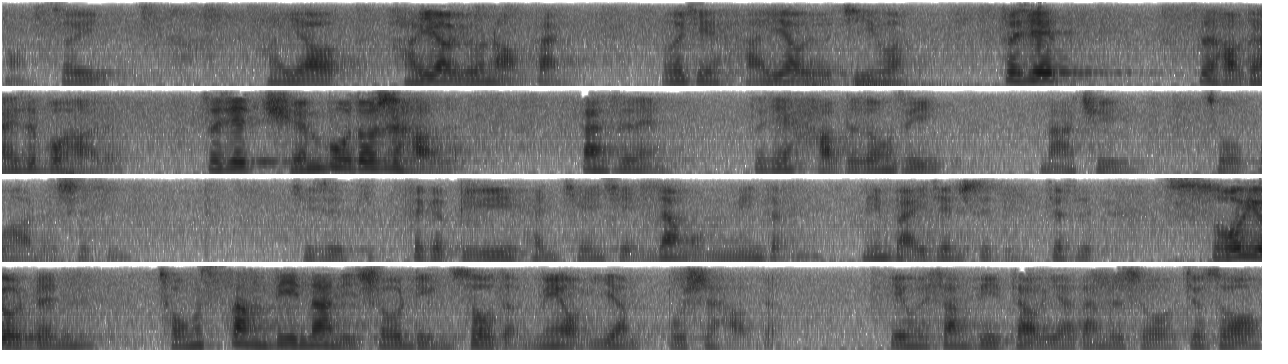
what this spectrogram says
啊？所以还要还要有脑袋，而且还要有计划。这些是好的还是不好的？这些全部都是好的，但是呢，这些好的东西拿去做不好的事情。其实这个比喻很浅显，让我们明白明白一件事情，就是所有人从上帝那里所领受的，没有一样不是好的。因为上帝造亚当的时候就说，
